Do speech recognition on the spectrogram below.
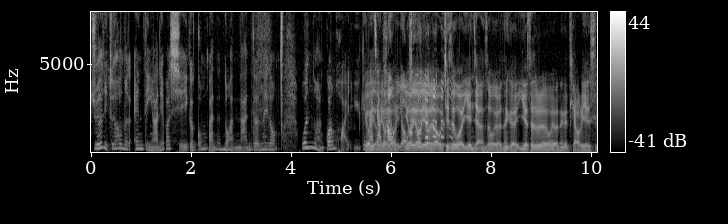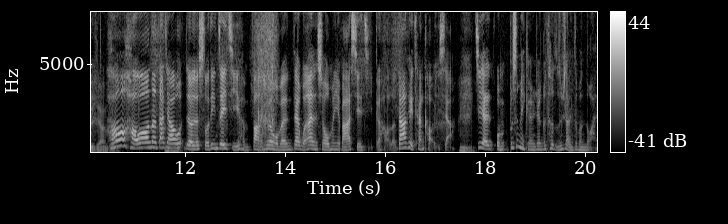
觉得你最后那个 ending 啊，你要不要写一个公版的暖男的那种 温暖关怀语给大家套用？有有有有有，其实我演讲的时候，我有那个一二三四，我有那个条列式这样子。好好哦，那大家呃锁定这一集很棒，因为我们在文案的时候，我们也把它写几个好了，大家可以参考一下。嗯，既然我们不是每个人人格特质就像你这么暖。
